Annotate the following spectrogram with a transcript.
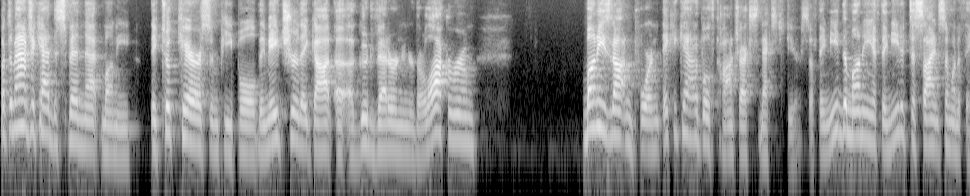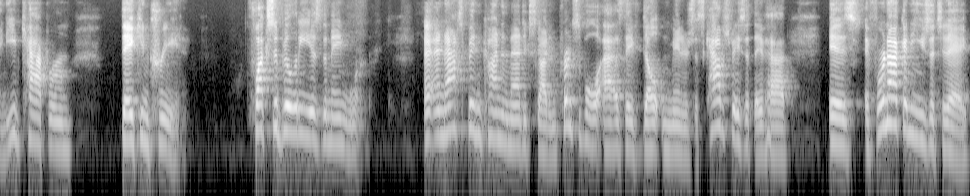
But the Magic had to spend that money. They took care of some people. They made sure they got a, a good veteran into their locker room. Money's not important. They could get out of both contracts next year. So if they need the money, if they need it to sign someone, if they need cap room, they can create it. Flexibility is the main word. And that's been kind of the Magic's guiding principle as they've dealt and managed this cap space that they've had is if we're not going to use it today,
